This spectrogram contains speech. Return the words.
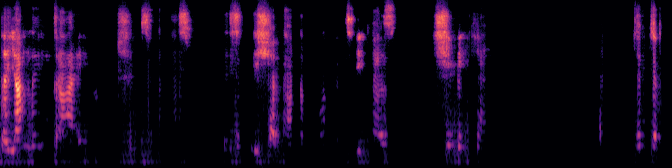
the young lady died. She was basically shut down her organs because she became addicted.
